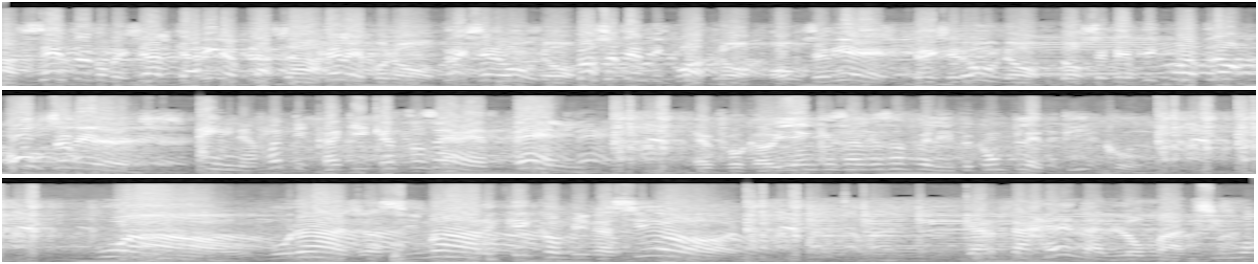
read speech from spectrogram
comida, Centro Comercial Caribe Plaza, teléfono 301-274-1110, 301-274-1110. Hay una fotica aquí que esto se ve deli. Enfoca bien que salga San Felipe completico. ¡Wow! Murallas y mar, ¡qué combinación! Cartagena lo máximo,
